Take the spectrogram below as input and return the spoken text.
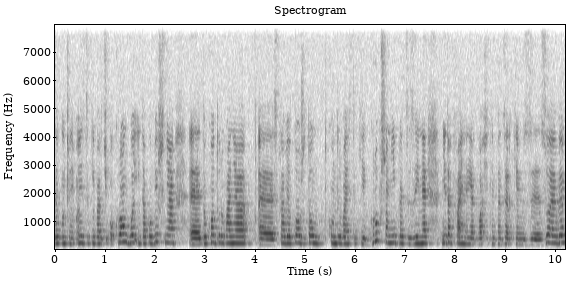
zakończenia, on jest taki bardziej okrągły i ta powierzchnia do konturowania sprawia to, że to konturowanie jest takie grubsze, mniej precyzyjne, nie tak fajne jak właśnie tym pędzelkiem z Zoewy. E,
